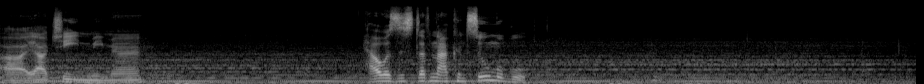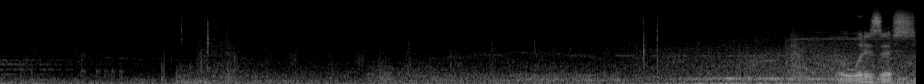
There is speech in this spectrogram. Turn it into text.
Ah, y'all cheating me, man. How is this stuff not consumable? Oh, what is this?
